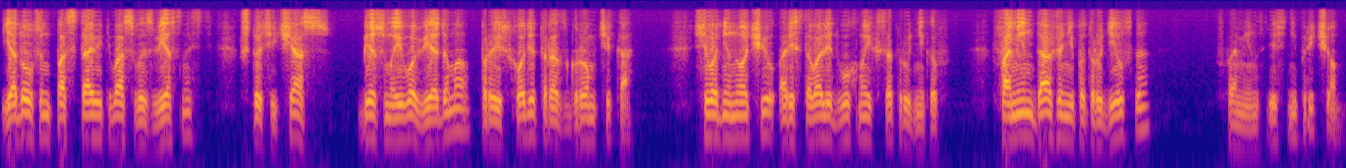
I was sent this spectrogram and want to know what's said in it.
я должен поставить вас в известность, что сейчас, без моего ведома, происходит разгром ЧК. Сегодня ночью арестовали двух моих сотрудников. Фомин даже не потрудился. Фомин здесь ни при чем.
